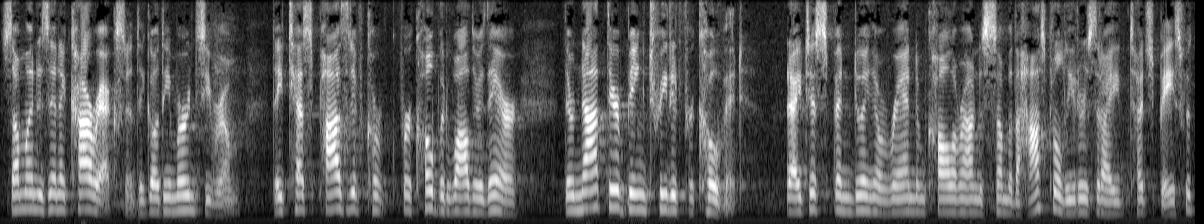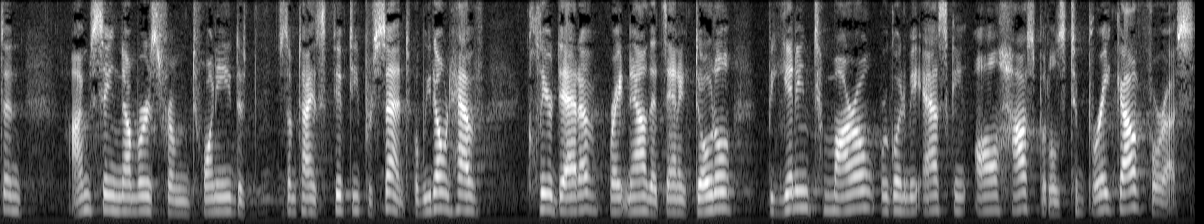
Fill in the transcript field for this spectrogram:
Someone is in a car accident, they go to the emergency room, they test positive for COVID while they're there. They're not there being treated for COVID. I just been doing a random call around to some of the hospital leaders that I touch base with, and I'm seeing numbers from 20 to sometimes 50%, but we don't have clear data right now that's anecdotal. Beginning tomorrow, we're going to be asking all hospitals to break out for us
